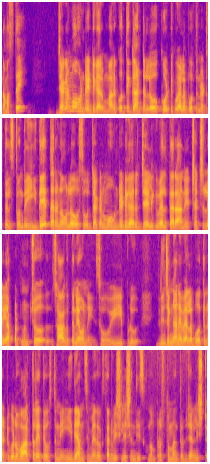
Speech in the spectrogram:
నమస్తే. జగన్మోహన్ రెడ్డి గారు మరికొద్ది గంటల్లో కోర్టుకు వెళ్ళబోతున్నట్టు తెలుస్తుంది. ఇదే తరుణంలో సో జగన్మోహన్ రెడ్డి గారు జైలుకి వెళ్తారా అనే చర్చలు ఎప్పటి నుంచో సాగుతూనే ఉన్నాయి. సో ఇప్పుడు నిజంగానే వెళ్ళబోతున్నట్టు కూడా వార్తలు అయితే వస్తున్నాయి. ఇదే అంశం మీద ఒకసారి విశ్లేషణ తీసుకుందాం. ప్రస్తుతం మనతో జర్నలిస్ట్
